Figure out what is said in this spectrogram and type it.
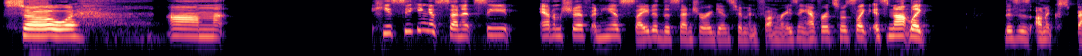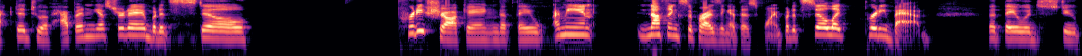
So, um, he's seeking a Senate seat, Adam Schiff, and he has cited the censure against him in fundraising efforts. So it's like it's not like this is unexpected to have happened yesterday, but it's still pretty shocking that they I mean, nothing surprising at this point, but it's still like pretty bad that they would stoop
